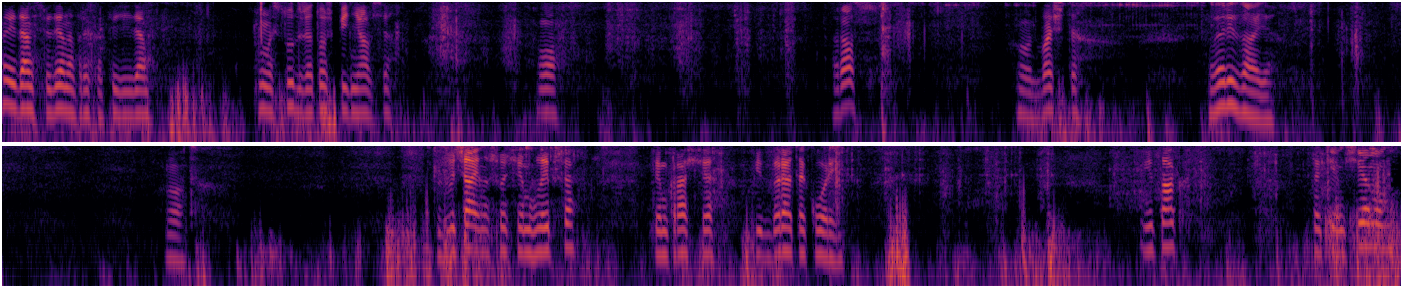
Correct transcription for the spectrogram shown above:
Ну, Йдемо сюди, наприклад, підійдемо. Ось тут вже теж піднявся. О. Раз. От, бачите, вирізає. От. Звичайно, що чим глибше, тим краще підберете корінь. І так, таким чином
